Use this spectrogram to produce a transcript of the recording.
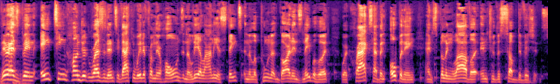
There has been 1,800 residents evacuated from their homes in the Leilani Estates in the Lapuna Gardens neighborhood, where cracks have been opening and spilling lava into the subdivisions.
